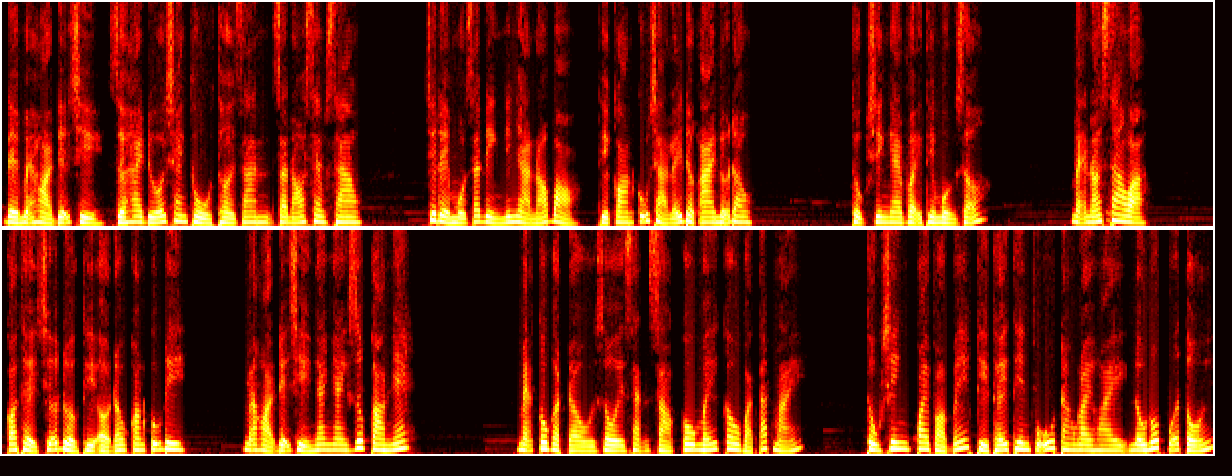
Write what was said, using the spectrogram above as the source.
Để mẹ hỏi địa chỉ, rồi hai đứa tranh thủ thời gian ra đó xem sao. Chứ để một gia đình như nhà nó bỏ, thì con cũng chả lấy được ai nữa đâu. Thục Trinh nghe vậy thì mừng rỡ. Mẹ nói sao à? Có thể chữa được thì ở đâu con cũng đi. Mẹ hỏi địa chỉ nhanh nhanh giúp con nhé. Mẹ cô gật đầu rồi dặn dò cô mấy câu và tắt máy. Thục Trinh quay vào bếp thì thấy Thiên Vũ đang loay hoay nấu nốt bữa tối.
